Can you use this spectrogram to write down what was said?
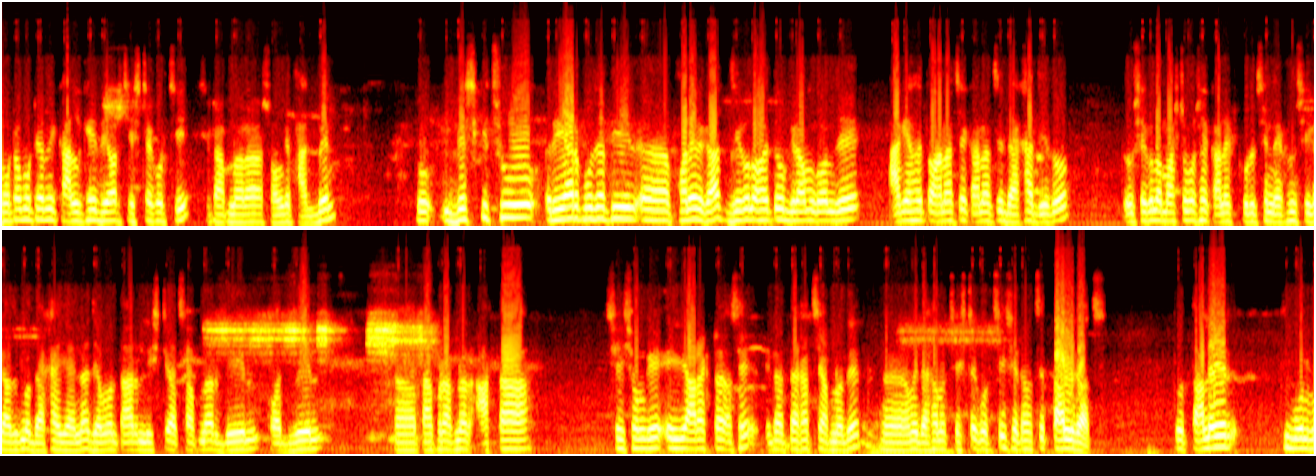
মোটামুটি আমি কালকে দেওয়ার চেষ্টা করছি, সেটা আপনারা সঙ্গে থাকবেন। তো বেশ কিছু রেয়ার প্রজাতির ফলের গাছ, যেগুলো হয়তো গ্রামগঞ্জে আগে হয়তো আনাচে কানাচে দেখা যেত, তো সেগুলো মাস্টারমশাই কালেক্ট করেছেন। এখন সেই গাছগুলো দেখাই যায় না। যেমন তার লিস্টে আছে আপনার বেল, কদবেল তারপর আপনার আটা, সেই সঙ্গে এই যে আর একটা আছে, এটা দেখাচ্ছি আপনাদের আমি দেখানোর চেষ্টা করছি, সেটা হচ্ছে তাল গাছ। তো তালের, কি বলব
